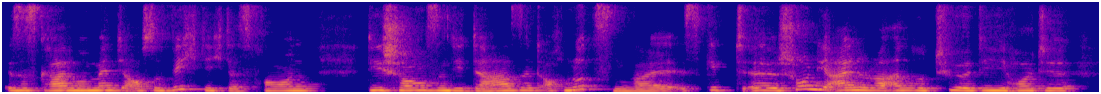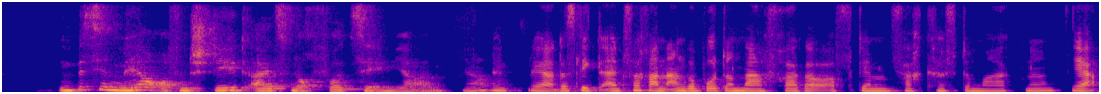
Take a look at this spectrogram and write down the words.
ist es gerade im Moment ja auch so wichtig, dass Frauen die Chancen, die da sind, auch nutzen, weil es gibt äh, schon die eine oder andere Tür, die heute ein bisschen mehr offen steht als noch vor zehn Jahren. Ja, ja das liegt einfach an Angebot und Nachfrage auf dem Fachkräftemarkt. Ne? Ja,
